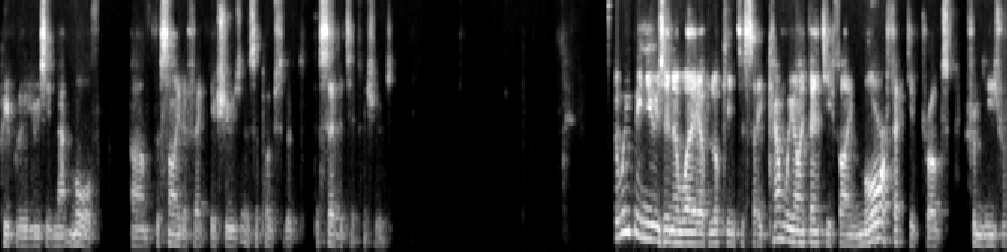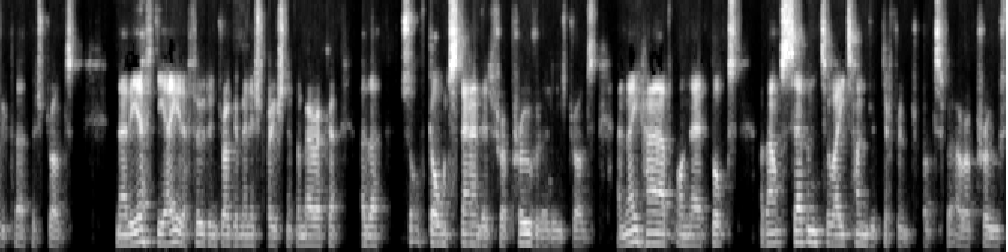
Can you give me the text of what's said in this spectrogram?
people are using that more, um, the side effect issues as opposed to the, the sedative issues. So we've been using a way of looking to say, can we identify more effective drugs from these repurposed drugs? Now, the FDA, the Food and Drug Administration of America, are the sort of gold standard for approval of these drugs. And they have on their books about seven to 800 different drugs that are approved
